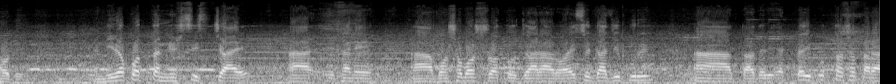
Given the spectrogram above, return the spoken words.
হবে। নিরাপত্তা নিশ্চিত চায় এখানে বসবাসরত যারা রয়েছে গাজীপুরে তাদের একটাই প্রত্যাশা, তারা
